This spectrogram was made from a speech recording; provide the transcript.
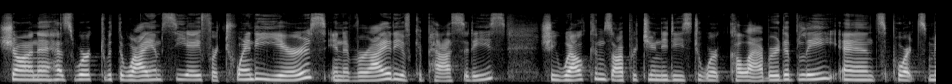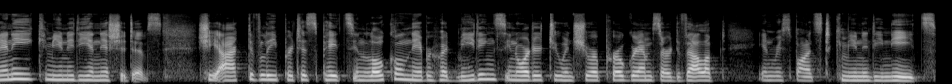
Shauna has worked with the YMCA for 20 years in a variety of capacities. She welcomes opportunities to work collaboratively and supports many community initiatives. She actively participates in local neighborhood meetings in order to ensure programs are developed in response to community needs.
